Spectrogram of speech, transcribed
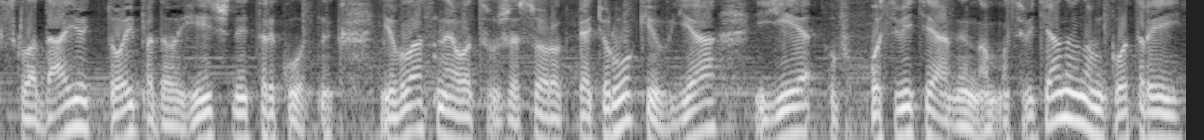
складають той педагогічний трикутник. І, власне, от вже 45 років я є в освітянином, освітянином, котрий.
